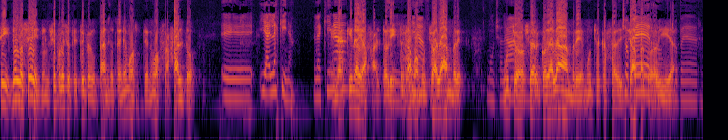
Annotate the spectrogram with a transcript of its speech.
sí, no lo sé, no lo sé, por eso te estoy preguntando. ¿Tenemos tenemos asfalto? Eh, y en la esquina. En la esquina. En la esquina hay asfalto, Sí, listo. Estamos esquina- mucho alambre, Mucho, mucho alambre, cerco de alambre, mucha casa de mucho chapa perro, todavía, mucho perro.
